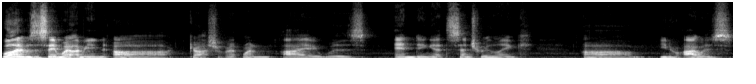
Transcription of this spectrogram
well, it was the same way. I mean, uh, gosh, when I was ending at CenturyLink, um, you know, I was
